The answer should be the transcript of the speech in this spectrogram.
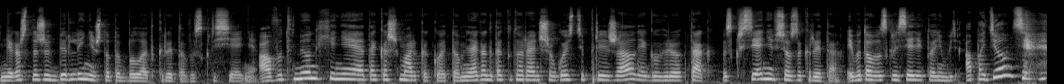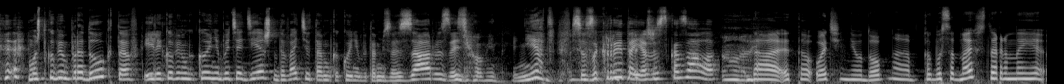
Мне кажется, даже в Берлине что-то было открыто в воскресенье. А вот в Мюнхене это кошмар какой-то. У меня когда кто-то раньше в гости приезжал, я говорю, так, в воскресенье все закрыто. И потом в воскресенье кто-нибудь, а пойдемте, может, купим продуктов или купим какую-нибудь одежду, давайте там какой-нибудь, там, не знаю, Зару зайдем. Нет, все закрыто, я же сказала. Ой. Да, это очень неудобно. Как бы с одной стороны,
